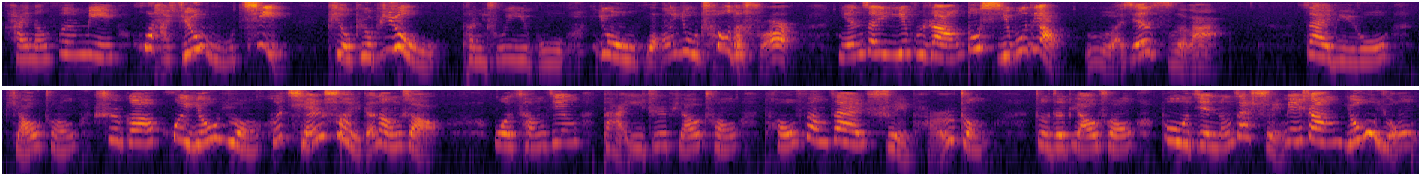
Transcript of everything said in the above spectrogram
还能分泌化学武器，噗噗噗，喷出一股又黄又臭的水儿，粘在衣服上都洗不掉，恶心死了。再比如，瓢虫是个会游泳和潜水的能手。我曾经把一只瓢虫投放在水盆中，这只瓢虫不仅能在水面上游泳，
